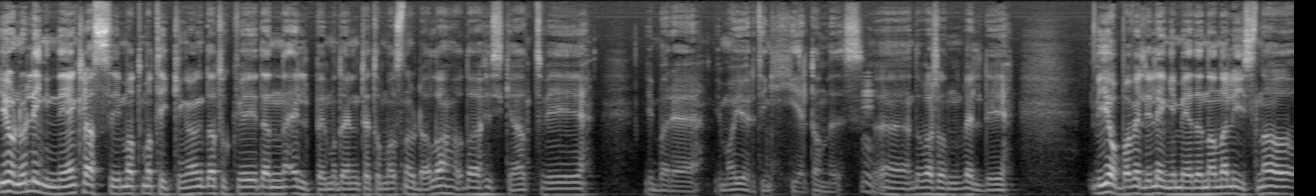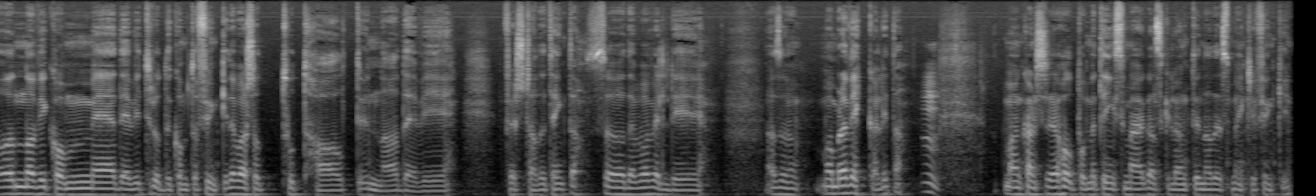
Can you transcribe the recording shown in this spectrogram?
vi gjorde noe lignende i en klasse i matematikk en gang. Da tok vi den LP-modellen til Thomas Nordahl, og da husker jeg at vi, vi bare Vi må gjøre ting helt annerledes. Mm. Eh, det var sånn veldig Vi jobba veldig lenge med den analysen, og, når vi kom med det vi trodde kom til å funke, det var så totalt unna det vi først hadde tenkt, da. Så det var veldig Altså, man ble vekka litt, da. Mm. Man kanskje holder på med ting som er ganske langt unna det som egentlig funker.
